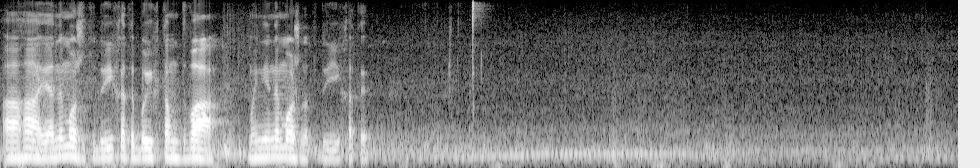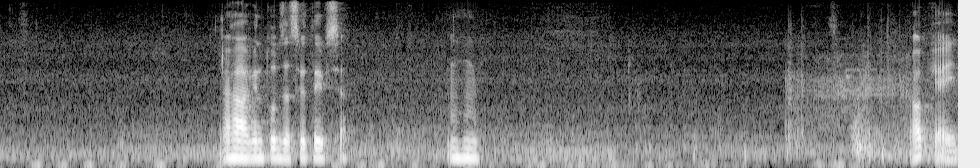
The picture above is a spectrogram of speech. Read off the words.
Ага, я не можу туди їхати, бо їх там два. Мені не можна туди їхати. Ага, він тут засвітився. Угу. Окей.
